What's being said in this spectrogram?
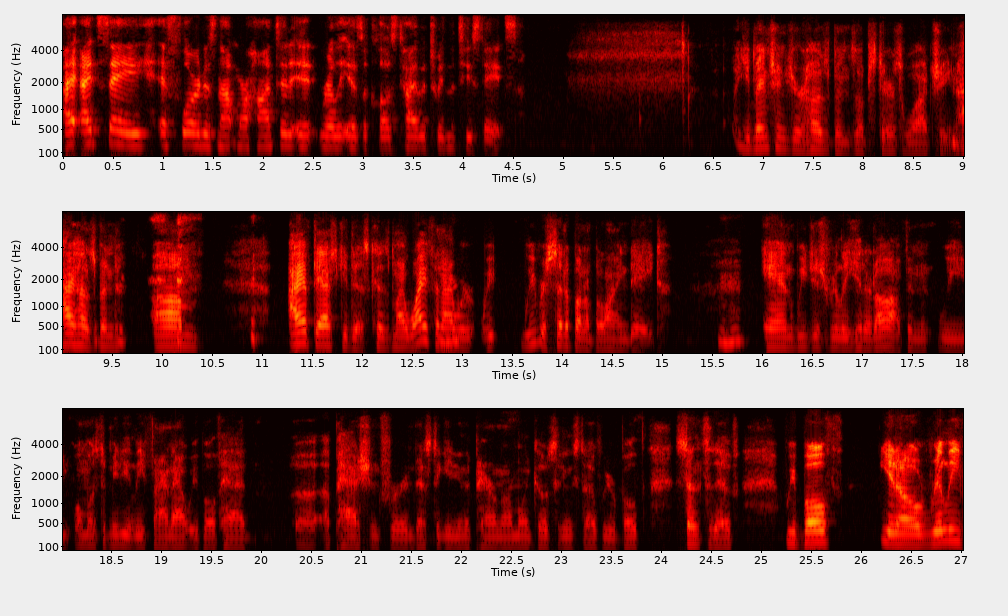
I, I'd say if Florida is not more haunted, it really is a close tie between the two states. You mentioned your husband's upstairs watching. Hi, husband. Um, I have to ask you this because my wife and I Mhm. were we, we were set up on a blind date, Mhm. and we just really hit it off, and we almost immediately found out we both had uh, a passion for investigating the paranormal and ghost hunting stuff. We were both sensitive. We both you know, really,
